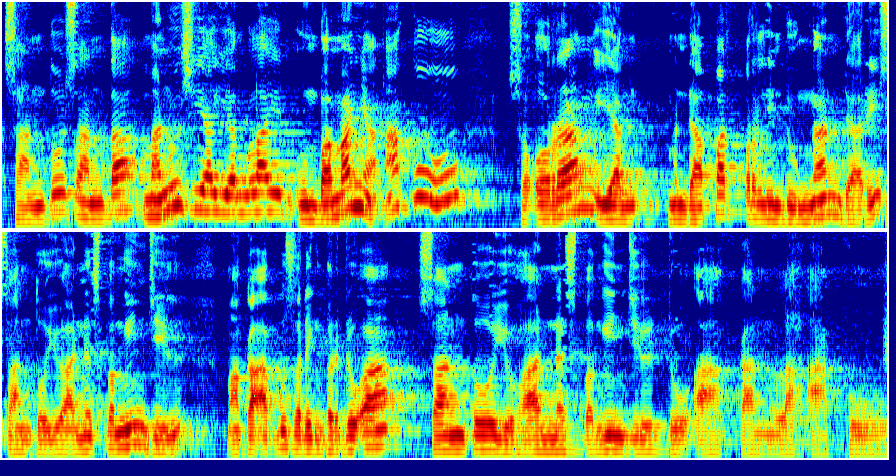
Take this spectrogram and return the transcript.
Santo Santa manusia yang lain. Umpamanya aku seorang yang mendapat perlindungan dari Santo Yohanes Penginjil, maka aku sering berdoa, Santo Yohanes Penginjil doakanlah aku.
